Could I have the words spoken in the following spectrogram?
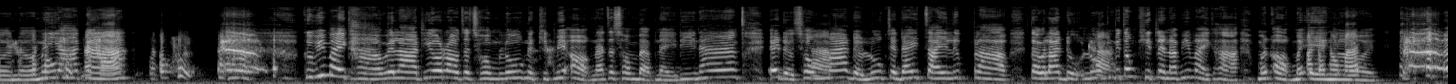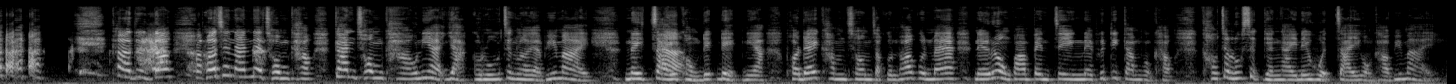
อเนอะมันไม่ต้องยาฝึกกนะนะคะมันต้องฝึกคือพี่ใหม่ค่ะเวลาที่เราจะชมลูกเนี่ยคิดไม่ออกนะ จะชมแบบไหนดีนะ เอ๊ะเดี๋ยวชมค่ะมากเดี๋ยวลูกจะได้ใจหรือเปล่า แต่เวลาดุลูกค่ะไม่ต้องคิดเลยนะพี่ใหม่ค่ะมันออกมาเองอัตโนมัเลติยค่ะถูกต้องเพราะฉะนั้นเนี่ยชมเขาการชมเขาเนี่ยอยากรู้จังเลยอะพี่ใหม่ ในใจของเด็กๆเนี่ย พอได้คำชมจากคุณพ่อคุณแม่ ในเรื่องของความเป็นจริงในพฤติกรรมของเขา เขาจะรู้สึกยังไงในหัวใจของเขาพี่ใหม่อืม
